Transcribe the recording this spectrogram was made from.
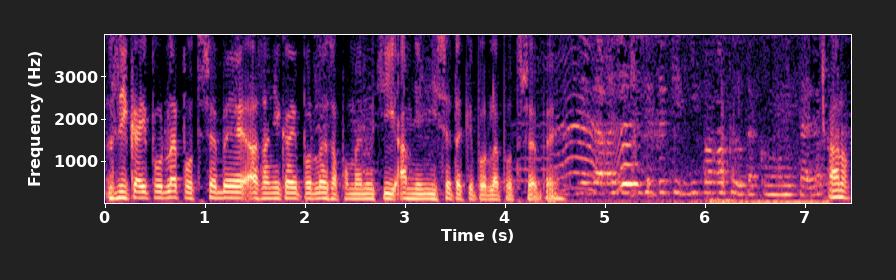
vznikají podle potřeby a zanikají podle zapomenutí a mění se taky podle potřeby. Ano.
